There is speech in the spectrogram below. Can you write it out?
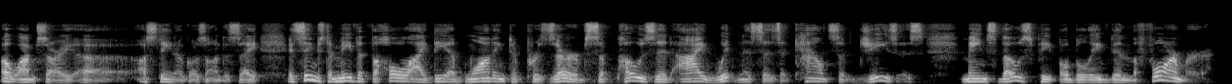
Oh, I'm sorry. Uh, Ostino goes on to say, It seems to me that the whole idea of wanting to preserve supposed eyewitnesses' accounts of Jesus means those people believed in the former.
